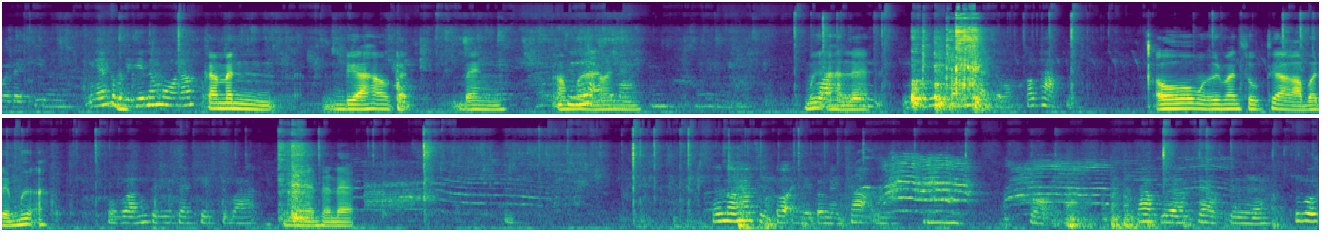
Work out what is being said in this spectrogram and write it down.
บ่ได้กินงั้นก็ไปกินน้ำโมเนาะก็มันเดือเฮาก็แบ่งเอาเมื่อน้อยหนึงมื้ออาหารแลวมื้อมื้อมื้อมื้อจะบอกเขาผักมาโอ้มื้ออื่นวันศุกร์เทื่อก็บ่ได้มื้อเพราะว่ามันจะมีการคิดที่ว่าแม่นนั่นแหละ เรื่องน้อยห้าสิบเกาะเห็นตัวแมงข้าวนี่เกาะข้าวเกลือข้าวเกลือทุกคน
